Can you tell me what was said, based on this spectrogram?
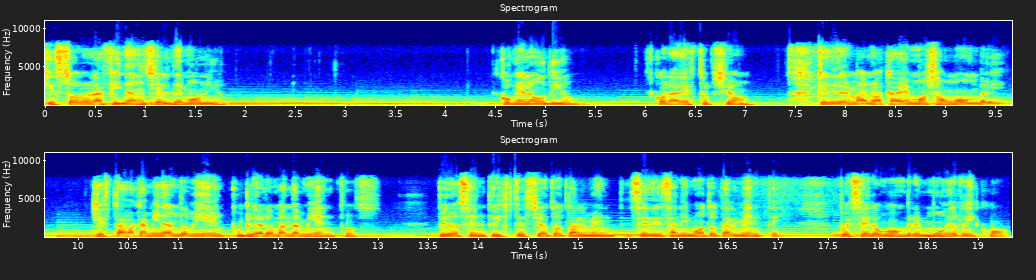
que solo la financia el demonio con el odio, con la destrucción. Querido hermano, acá vemos a un hombre que estaba caminando bien, cumplía los mandamientos, pero se entristeció totalmente, se desanimó totalmente, pues era un hombre muy rico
